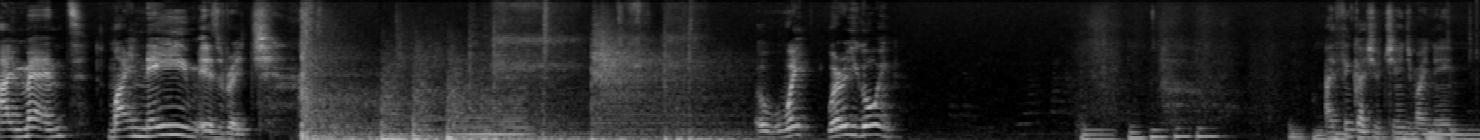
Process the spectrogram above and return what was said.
I meant my name is Rich. Oh, wait, where are you going? I think I should change my name.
